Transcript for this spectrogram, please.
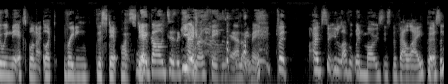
doing the explanation, like reading the step by step. Yeah, going to the Yeah. camera thing. Yeah, I know what you mean. But I absolutely love it when Mose is the valet person.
